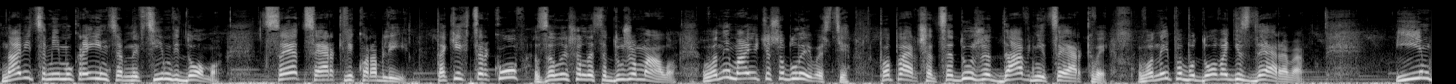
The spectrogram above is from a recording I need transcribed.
Навіть самим українцям не всім відомо. Це церкві кораблі. Таких церков залишилося дуже мало. Вони мають особливості. По-перше, це дуже давні церкви. Вони побудовані з дерева. Їм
